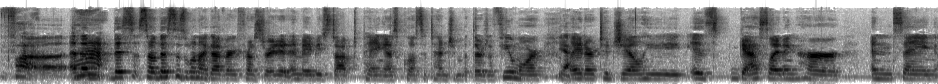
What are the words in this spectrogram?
Fuck. Uh, and then this, so this is when I got very frustrated and maybe stopped paying as close attention. But there's a few more Yeah. later to Jill. He is gaslighting her and saying,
